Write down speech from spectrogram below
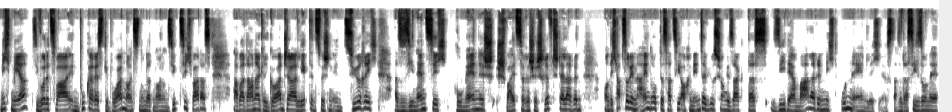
Nicht mehr. Sie wurde zwar in Bukarest geboren, 1979 war das, aber Dana Grigorgia lebt inzwischen in Zürich. Also sie nennt sich rumänisch-schweizerische Schriftstellerin und ich habe so den Eindruck, das hat sie auch in Interviews schon gesagt, dass sie der Malerin nicht unähnlich ist. Also dass sie so eine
